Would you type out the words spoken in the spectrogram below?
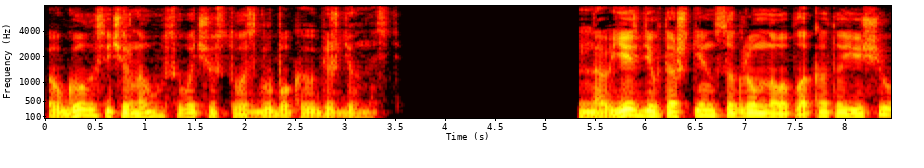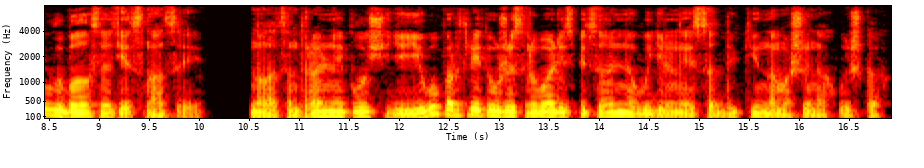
В голосе Черноусова чувствовалась глубокая убежденность. На въезде в Ташкент с огромного плаката еще улыбался отец нации но на центральной площади его портреты уже срывали специально выделенные садыки на машинах-вышках.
